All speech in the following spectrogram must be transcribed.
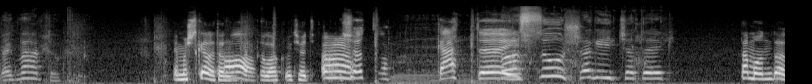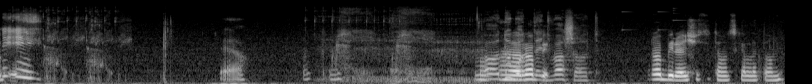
Megvártok? Én most skeleton Ah. ah. úgyhogy... És Ah! ott van. Kettő is. Basszus, segítsetek! Te mondod? Mi? Ja. Ah, Ah, dobott Robi, egy vasat. Robira is azt hittem, hogy skeleton.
